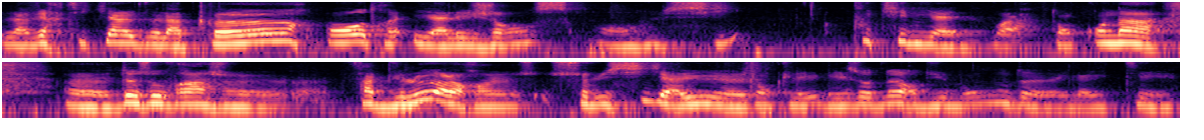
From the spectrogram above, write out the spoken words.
La verticale de la peur, ordre et allégeance en Russie poutinienne. Voilà. Donc on a euh, deux ouvrages euh, fabuleux. Alors euh, celui-ci a eu euh, donc les, honneurs du monde. Il a été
